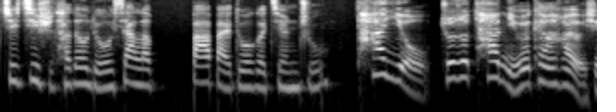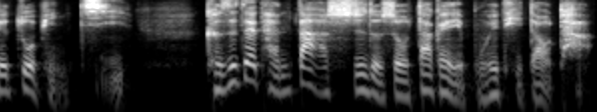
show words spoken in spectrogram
就即使他都留下了八百多个建筑，他有，就是他你会看到他有一些作品集，可是，在谈大师的时候，大概也不会提到他。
